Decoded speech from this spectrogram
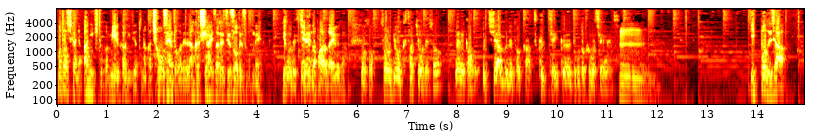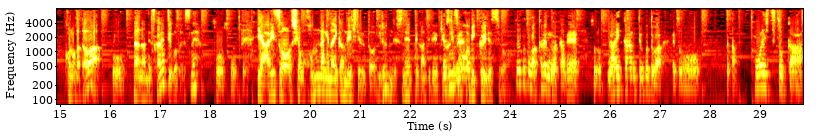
まあ確かに兄貴とか見る限りだとなんか朝鮮とかでなんか支配されてそうですもんね。そうですね自分のパラダイムが。そうそう。創業社長でしょ何かを打ち破るとか作っていくってことかもしれないし。うん。一方でじゃあ、この方はうん。何なんですかねっていうことですね。そうそうそう。いや、ありそう。しかもこんだけ内観できてるといるんですねって感じで、逆にそこがびっくりですよ。ということは彼の中で、その内観っていうことは、えっと、なんか本質とか、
